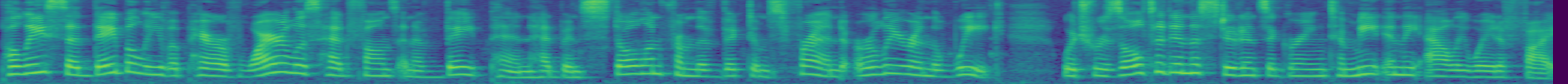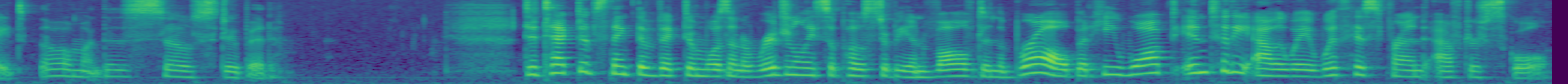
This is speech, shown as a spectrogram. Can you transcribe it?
Police said they believe a pair of wireless headphones and a vape pen had been stolen from the victim's friend earlier in the week, which resulted in the students agreeing to meet in the alleyway to fight. Oh my, this is so stupid. Detectives think the victim wasn't originally supposed to be involved in the brawl, but he walked into the alleyway with his friend after school.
